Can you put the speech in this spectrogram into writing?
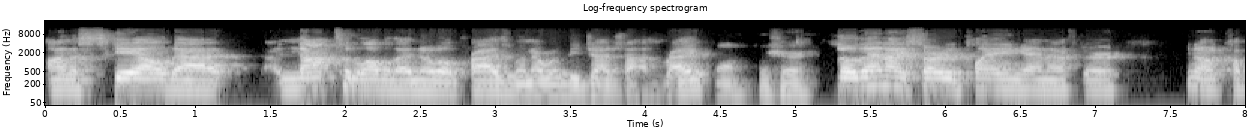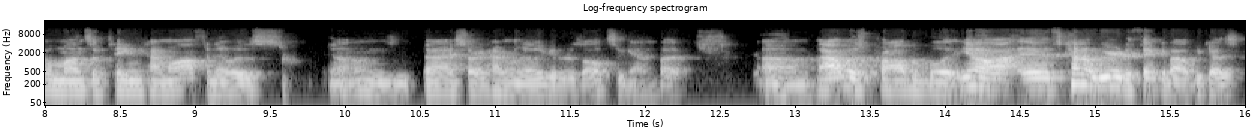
on a scale that not to the level that Nobel Prize winner would be judged on, right? Yeah, for sure. So then I started playing again after, you know, a couple months of taking time off, and it was, you know, and then I started having really good results again. But um, that was probably, you know, and it's kind of weird to think about because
